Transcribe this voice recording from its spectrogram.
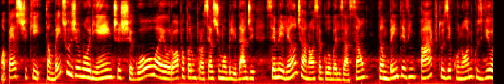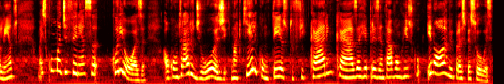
uma peste que também surgiu no Oriente, chegou à Europa por um processo de mobilidade semelhante à nossa globalização, também teve impactos econômicos violentos, mas com uma diferença curiosa. Ao contrário de hoje, naquele contexto, ficar em casa representava um risco enorme para as pessoas.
